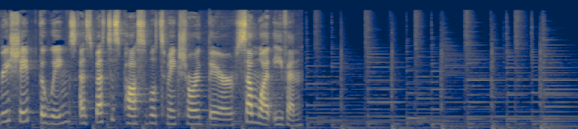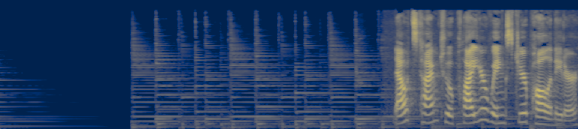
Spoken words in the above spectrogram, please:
Reshape the wings as best as possible to make sure they're somewhat even. Now it's time to apply your wings to your pollinator.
